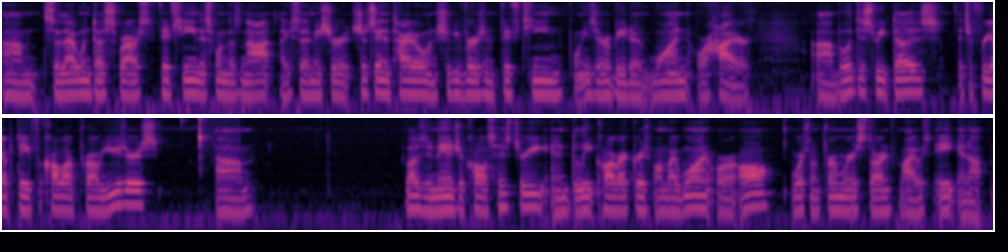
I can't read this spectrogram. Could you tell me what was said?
Um, so that one does iOS 15. This one does not. Like I said, make sure it should say in the title and should be version 15.0 beta 1 or higher. Um, but what this suite does, it's a free update for Call Log Pro users. Um, allows you to manage your calls history and delete call records one by one or all. Works on firmware starting from iOS 8 and up.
